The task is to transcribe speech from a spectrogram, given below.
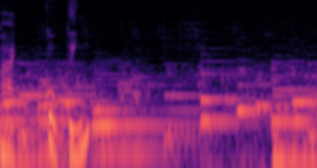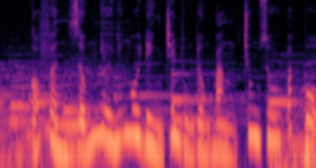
mại, cổ kính. Có phần giống như những ngôi đình trên vùng đồng bằng Trung Du Bắc Bộ.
